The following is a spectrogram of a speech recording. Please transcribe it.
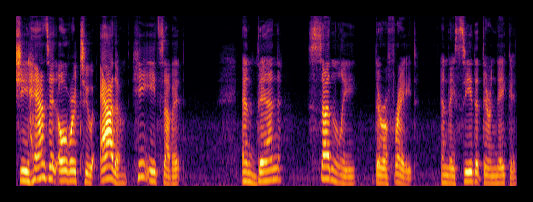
She hands it over to Adam. He eats of it, and then suddenly they're afraid, and they see that they're naked.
